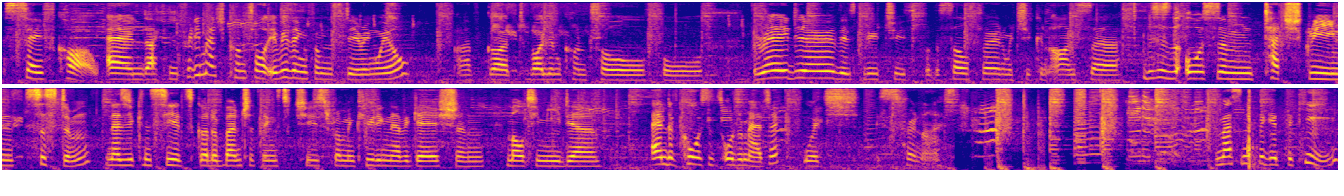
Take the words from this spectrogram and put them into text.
safe car and I can pretty much control everything from the steering wheel. I've got volume control for radio, there's Bluetooth for the cell phone which you can answer. This is the awesome touchscreen system and as you can see it's got a bunch of things to choose from including navigation, multimedia and of course it's automatic which is so nice. You mustn't forget the key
